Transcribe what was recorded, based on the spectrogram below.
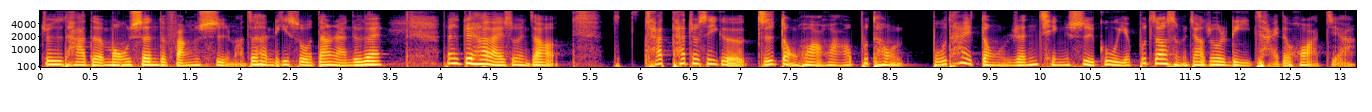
就是他的谋生的方式嘛，这很理所当然，对不对？但是对他来说，你知道，他他就是一个只懂画画，不同不太懂人情世故，也不知道什么叫做理财的画家。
